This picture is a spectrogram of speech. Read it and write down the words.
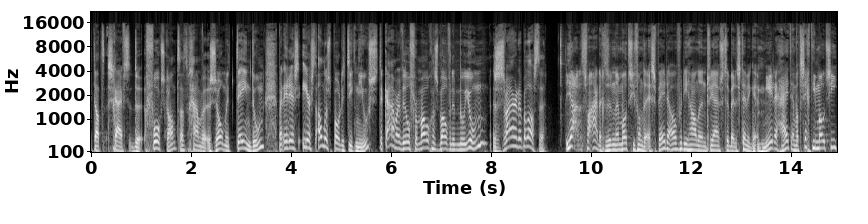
Dat schrijft de Volkskrant. Dat gaan we zo meteen doen. Maar er is eerst anders politiek nieuws. De Kamer wil vermogens boven het miljoen zwaarder belasten. Ja, dat is wel aardig. Het is een eh, motie van de SP daarover. Die haalde zojuist eh, bij de stemmingen een meerderheid. En wat zegt die motie?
